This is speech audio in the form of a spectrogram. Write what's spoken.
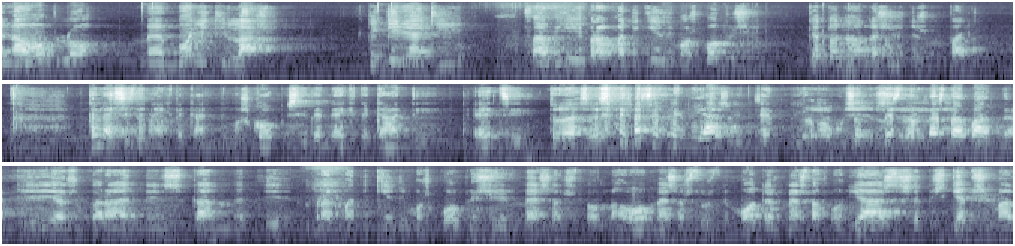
ένα όπλο με μπόλικη λάσπη. Την Κυριακή θα βγει η πραγματική δημοσκόπηση και τότε θα τα συζητήσουμε πάλι. Καλά, εσείς δεν έχετε κάνει δημοσκόπηση, δεν έχετε κάτι έτσι. Τώρα σας, σας ευνηδιάζω γιατί ξέρετε τον Γιώργο μου λες τα αυτά στα πάντα. Κυρία Σουκαρά, εμείς κάνουμε την πραγματική δημοσκόπηση μέσα στο λαό, μέσα στους δημότες, μέσα στα χωριά, στις επισκέψεις μας,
